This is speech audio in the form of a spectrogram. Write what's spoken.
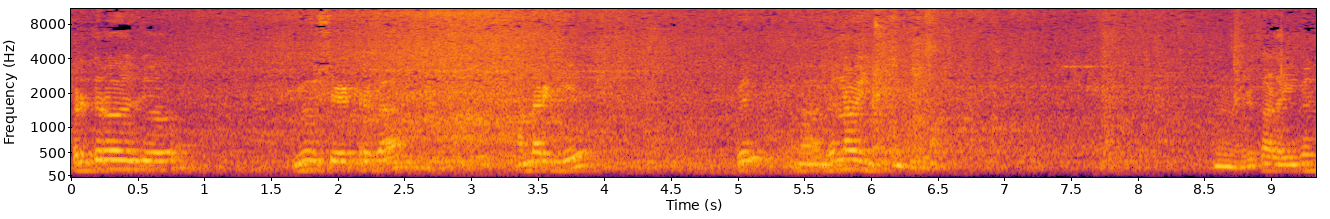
ప్రతిరోజు న్యూస్ థియేటర్గా అందరికీ Well, uh, then now it's. Mm, you can't even.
